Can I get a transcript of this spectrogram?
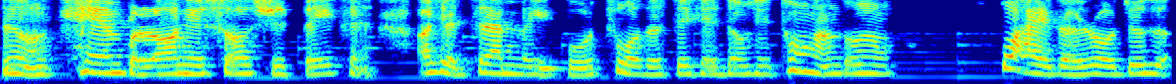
那种 bologna sausage bacon，而且在美国做的这些东西，通常都用坏的肉，就是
